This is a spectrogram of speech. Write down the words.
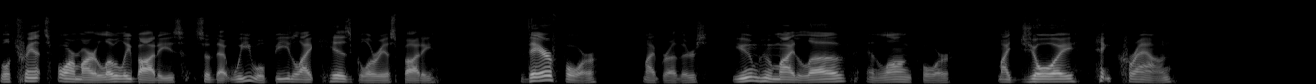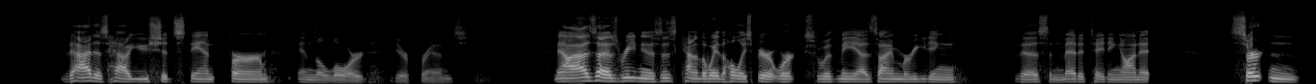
will transform our lowly bodies so that we will be like his glorious body. Therefore, my brothers, you whom I love and long for, my joy and crown. That is how you should stand firm in the Lord, dear friends. Now, as I was reading this, this is kind of the way the Holy Spirit works with me as I'm reading this and meditating on it. Certain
